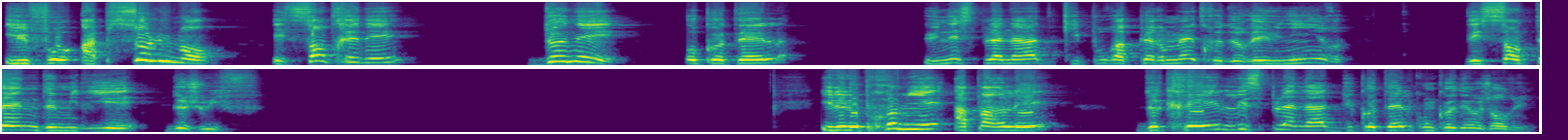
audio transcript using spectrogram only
il faut absolument et s'entraîner, donner au Kotel une esplanade qui pourra permettre de réunir des centaines de milliers de juifs. Il est le premier à parler de créer l'esplanade du Kotel qu'on connaît aujourd'hui.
